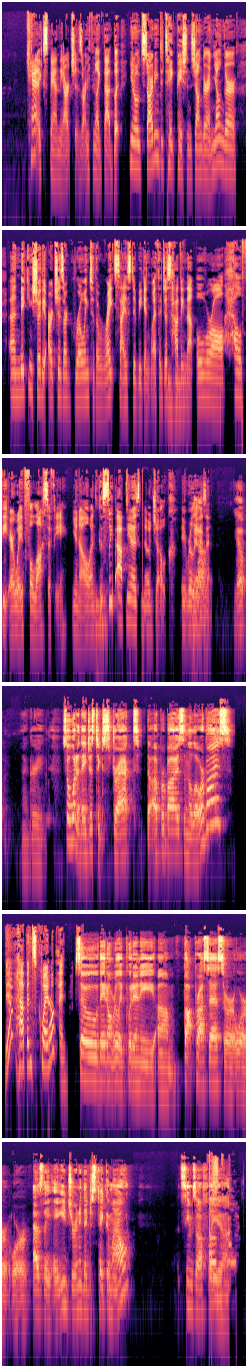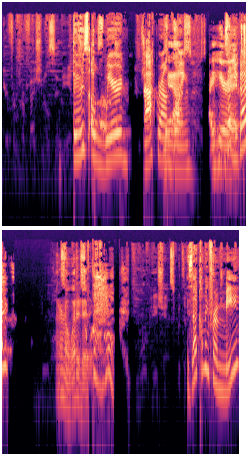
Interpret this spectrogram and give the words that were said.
can't expand the arches or anything like that. But, you know, starting to take patients younger and younger and making sure the arches are growing to the right size to begin with and just mm-hmm. having that overall healthy airway philosophy, you know, and because mm-hmm. sleep apnea is no joke. It really yeah. isn't. Yep. I agree. So what do they just extract the upper bys and the lower bys? Yeah, happens quite often. So they don't really put any um, thought process or, or or as they age or anything. They just take them out. It seems awfully. Um, uh, there's a weird background yeah, going. I hear is that it. You guys? I don't know what it is. What the heck? Is that coming from me?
